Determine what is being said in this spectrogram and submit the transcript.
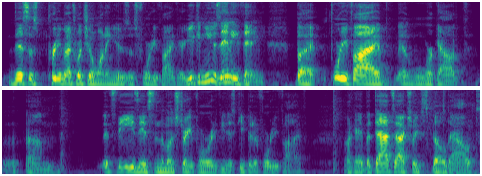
This is pretty much what you'll want to use is 45 here. You can use anything, but 45 it will work out um, it's the easiest and the most straightforward if you just keep it at 45. Okay, but that's actually spelled out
